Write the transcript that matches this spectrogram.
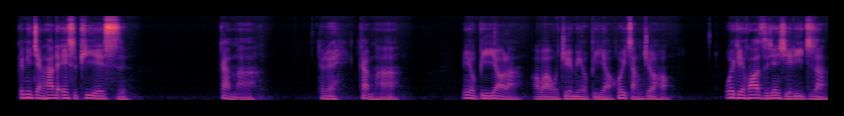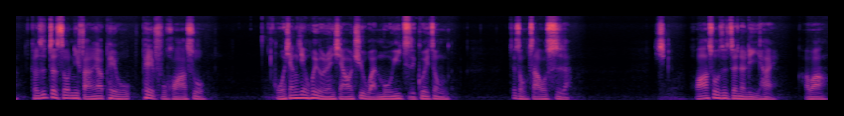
跟你讲它的 SPS，干嘛？对不对？干嘛？没有必要啦，好吧？我觉得没有必要。会涨就好。我也可以花时间写励志啊。可是这时候你反而要佩服佩服华硕。我相信会有人想要去玩母以子贵这种这种招式啊。华硕是真的厉害，好不好？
